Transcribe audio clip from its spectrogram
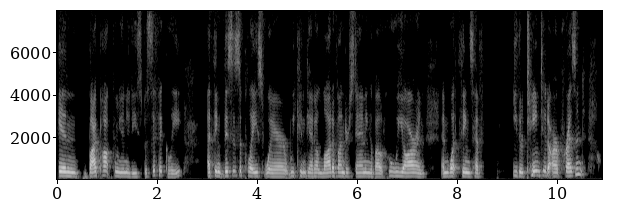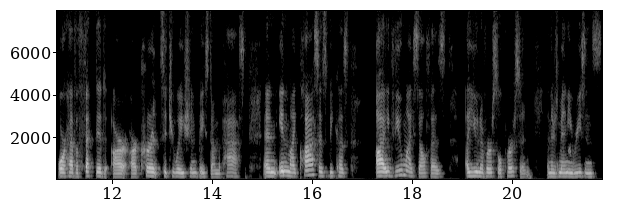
In BIPOC communities specifically, I think this is a place where we can get a lot of understanding about who we are and and what things have either tainted our present or have affected our our current situation based on the past. And in my classes because I view myself as a universal person and there's many reasons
